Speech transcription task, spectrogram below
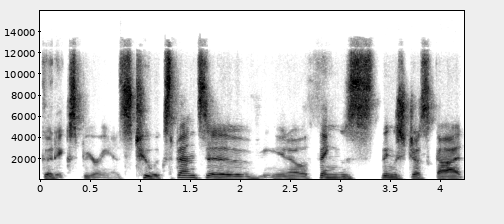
good experience. Too expensive, you know, things things just got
